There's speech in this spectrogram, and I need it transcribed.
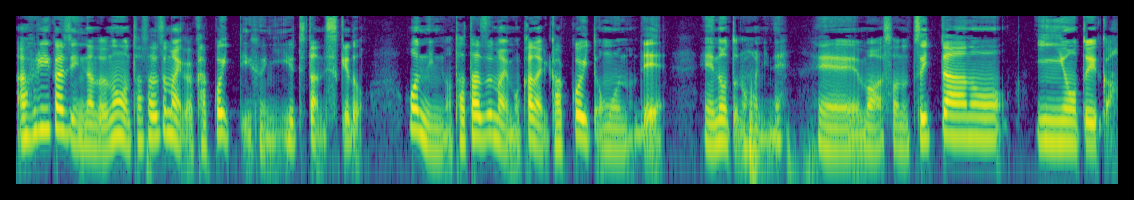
アフリカ人などの佇まいがかっこいいっていう風に言ってたんですけど、本人の佇まいもかなりかっこいいと思うので、えー、ノートの方にね、えー、まあその Twitter の引用というか、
